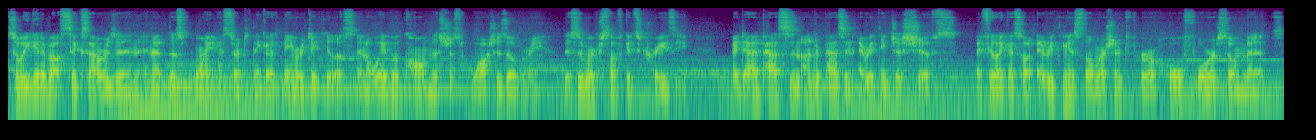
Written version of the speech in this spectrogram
So we get about six hours in, and at this point, I start to think I was being ridiculous, and a wave of calmness just washes over me. This is where stuff gets crazy. My dad passes an underpass, and everything just shifts. I feel like I saw everything in slow motion for a whole four or so minutes.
